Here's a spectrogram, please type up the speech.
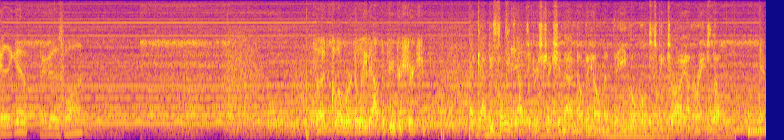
here they go. There goes one. Thud Clover, delete altitude restriction. That copies delete altitude restriction. Not nobody home at the Eagle will just be dry on the range though. Yep.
